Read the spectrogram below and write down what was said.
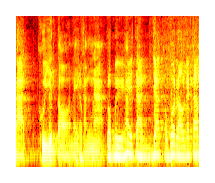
กาสคุยกันต่อในครั้งหน้าปรบมือให้อาจารย์ยักษ์ของพวกเรานะครับ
